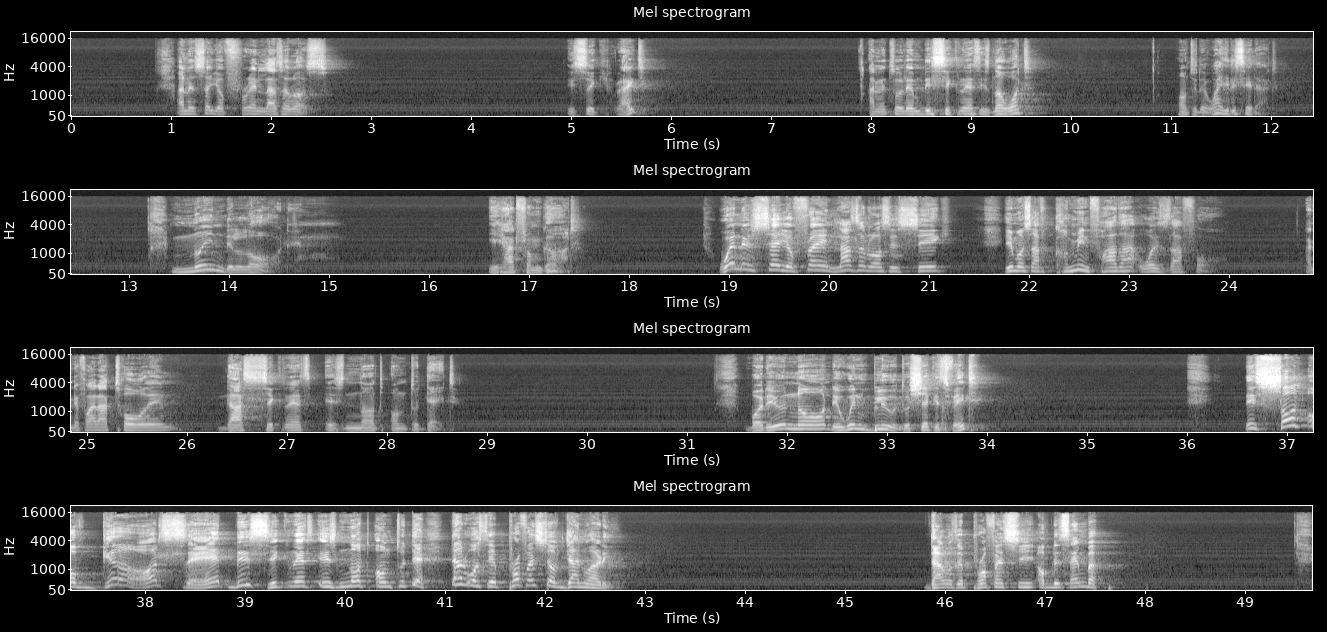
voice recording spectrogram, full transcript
And they said, Your friend Lazarus is sick, right? And he told them, This sickness is not what? Unto them. Why did he say that? Knowing the Lord, he heard from God. When they say your friend Lazarus is sick, he must have come in, Father, what is that for? And the father told him, That sickness is not unto death. But do you know the wind blew to shake his faith? The Son of God said, This sickness is not unto death. That was a prophecy of January. That was a prophecy of December.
